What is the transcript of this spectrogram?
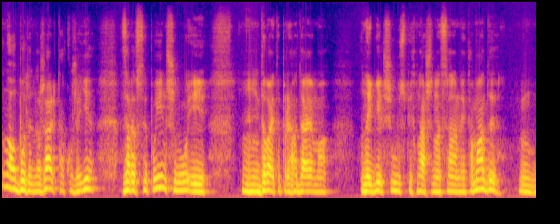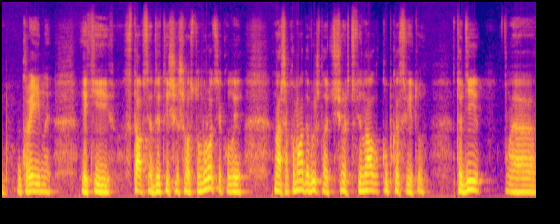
ну або не на жаль, так уже є. Зараз все по-іншому. І давайте пригадаємо найбільший успіх нашої національної команди України, який стався у 2006 році, коли наша команда вийшла в чвертьфінал Кубка світу. Тоді е,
